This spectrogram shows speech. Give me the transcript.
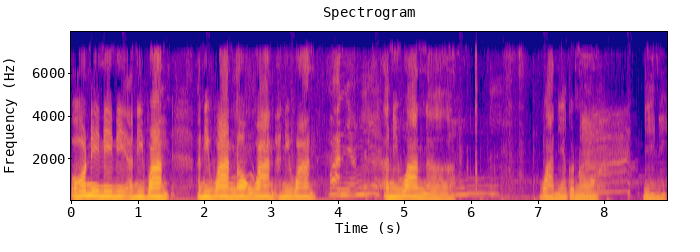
โอ้นี่นี่นี่อันนี้ว่าน อันนี้ว่านน้องว่าน อันนี้ว่านว่านยังไม่อันนี้ว่านเออว่านยังก็นอนี่นี่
